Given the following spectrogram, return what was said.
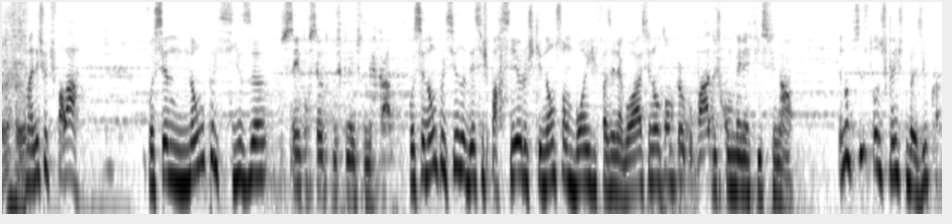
Uhum. Mas deixa eu te falar, você não precisa de 100% dos clientes do mercado. Você não precisa desses parceiros que não são bons de fazer negócio e não estão preocupados com o benefício final. Eu não preciso de todos os clientes do Brasil, cara.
